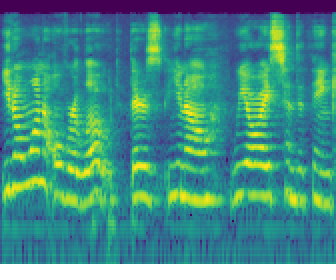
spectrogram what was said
you don't want to overload. There's, you know, we always tend to think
